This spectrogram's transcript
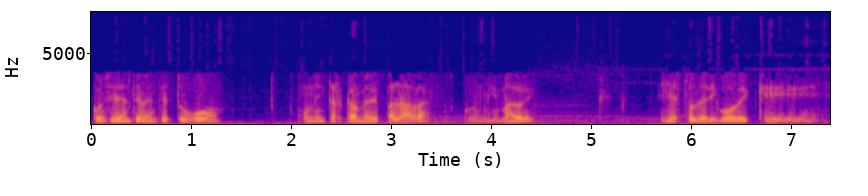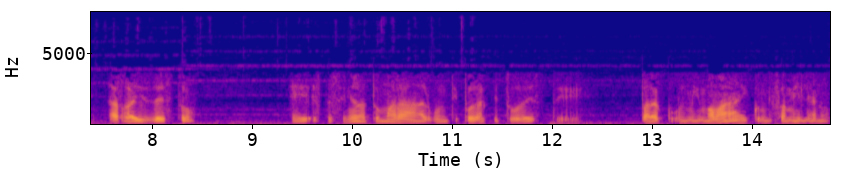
coincidentemente tuvo un intercambio de palabras con mi madre y esto derivó de que a raíz de esto eh, esta señora tomara algún tipo de actitud este para con mi mamá y con mi familia no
